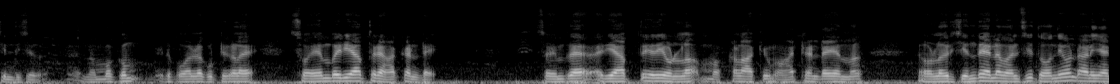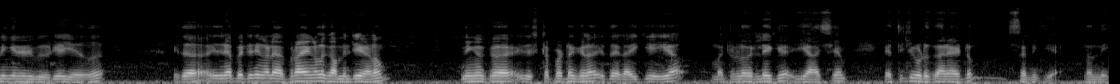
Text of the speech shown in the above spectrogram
ചിന്തിച്ചത്. നമുക്കും ഇതുപോലെ കുട്ടികളെ സ്വയം പര്യാപ്തരാക്കണ്ടേ? സ്വയം പര്യാപ്തതയുള്ള മക്കളാക്കി മാറ്റണ്ടേ എന്ന് ഉള്ളൊരു ചിന്ത എന്റെ മനസ്സിൽ തോന്നിയുകൊണ്ടാണ് ഞാനിങ്ങനെ ഒരു വീഡിയോ ചെയ്തത്. ഇത് ഇതിനെപ്പറ്റി നിങ്ങളുടെ അഭിപ്രായങ്ങൾ കമന്റ് ചെയ്യണം. നിങ്ങൾക്ക് ഇത് ഇഷ്ടപ്പെട്ടെങ്കിൽ ഇത് ലൈക്ക് ചെയ്യുക. മറ്റുള്ളവരിലേക്ക് ഈ ആശയം എത്തിച്ചു കൊടുക്കാനായിട്ടും ശ്രമിക്കുക. നന്ദി.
